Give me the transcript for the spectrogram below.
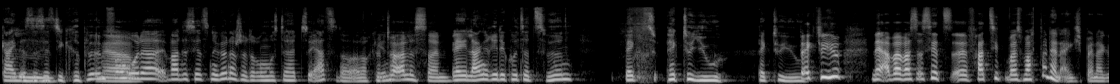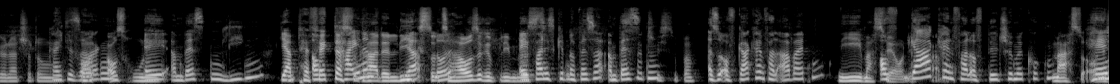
geil, ist das jetzt die Grippeimpfung Ja. oder war das jetzt eine Gehirnerschütterung? Musste halt zur Ärztin auch noch gehen. Könnte alles sein. Ey, lange Rede, kurzer Zwirn. Back to, back to you. Back to you. Back to you. Ne, aber was ist jetzt äh, Fazit? Was macht man denn eigentlich bei einer Gehirnerschütterung? Kann ich dir Vor- sagen? Ausruhen. Ey, am besten liegen. Ja, perfekt, Auf dass du keinen- gerade liegst und lol. zu Hause geblieben Ey, bist. Fanny, es geht noch besser. Am besten. natürlich super. Also auf gar keinen Fall arbeiten. nee, machst du Auf ja auch nicht. gar gerade. keinen Fall auf Bildschirme gucken. Machst du auch nicht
